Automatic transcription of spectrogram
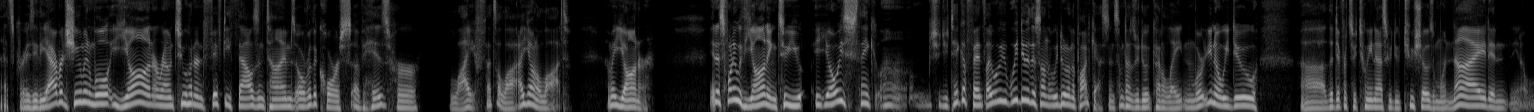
That's crazy. The average human will yawn around 250,000 times over the course of his her life. That's a lot. I yawn a lot. I'm a yawner. And it's funny with yawning too. You you always think, should you take offense? Like we, we do this on the we do it on the podcast, and sometimes we do it kind of late. And we're you know we do uh, the difference between us. We do two shows in one night, and you know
